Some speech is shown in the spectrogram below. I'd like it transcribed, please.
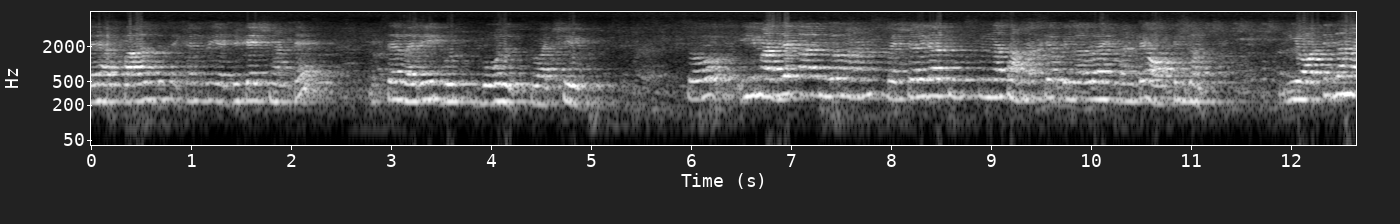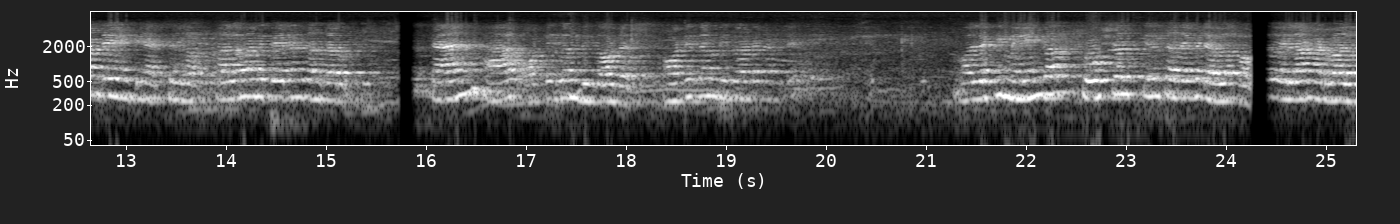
They have pass the secondary education అంటే it's a very good goal to achieve so ఈ మధ్య కాలంలో మనం స్పెషల్గా చూస్తున్న సమస్య పిల్లల్లో ఏంటంటే ఆటిజం ఈ ఆటిజం అంటే ఏంటి యాక్చువల్గా చాలామంది పేరెంట్స్ అంటారు can have autism disorder autism disorder అంటే వాళ్ళకి మెయిన్గా సోషల్ స్కిల్స్ అనేవి డెవలప్ అవుతాయి ఎలా నడవాలి?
